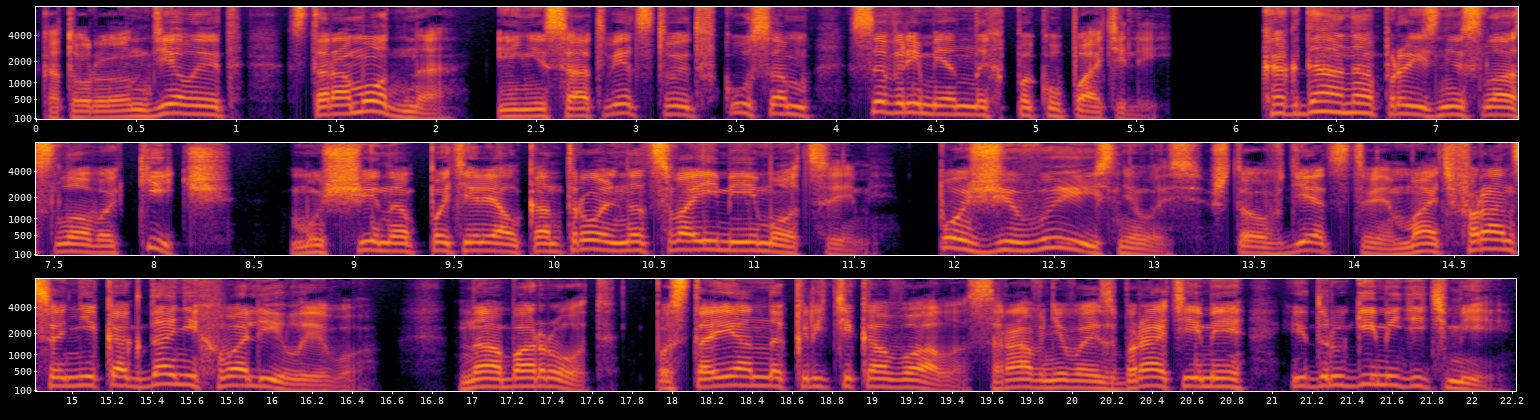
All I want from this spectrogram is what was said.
которую он делает, старомодна и не соответствует вкусам современных покупателей. Когда она произнесла слово «кич», мужчина потерял контроль над своими эмоциями. Позже выяснилось, что в детстве мать Франца никогда не хвалила его. Наоборот, постоянно критиковала, сравнивая с братьями и другими детьми.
